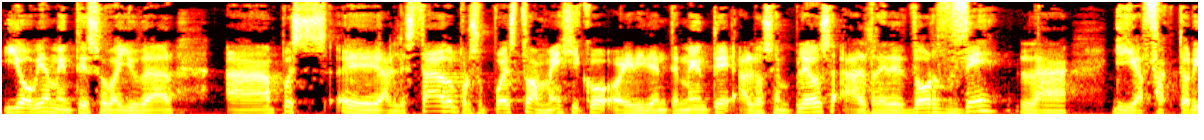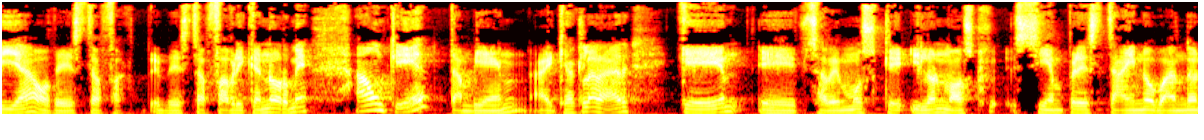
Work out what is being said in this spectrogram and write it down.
Y obviamente eso va a ayudar a, pues, eh, al Estado, por supuesto, a México, evidentemente, a los empleos alrededor de la gigafactoría o de esta, de esta fábrica enorme, aunque también hay que aclarar que eh, sabemos que Elon Musk siempre está innovando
